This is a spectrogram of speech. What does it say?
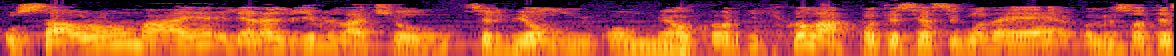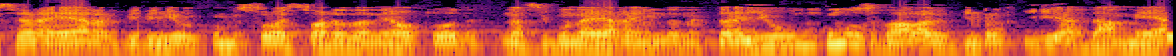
o Sauron Maia, ele era livre lá, tinha, o- serviu o, o Melkor e ficou lá. Aconteceu a segunda era, começou a terceira era, veio, começou a história do anel toda, na segunda era ainda, né? Daí, o, como os Valar viram ia dar merda,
